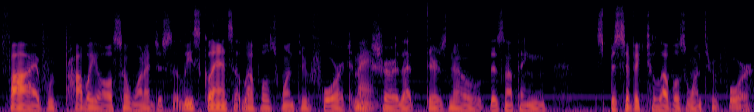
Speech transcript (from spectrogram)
five would probably also want to just at least glance at levels one through four to make sure that there's no there's nothing specific to levels one through four.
